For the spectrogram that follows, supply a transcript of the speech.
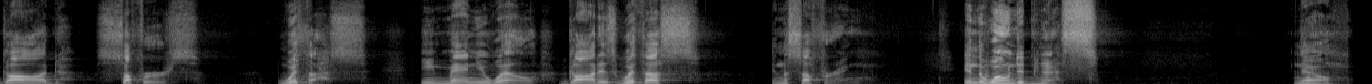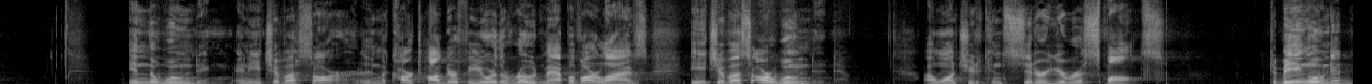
God suffers with us. Emmanuel, God is with us in the suffering, in the woundedness. Now, in the wounding, and each of us are, in the cartography or the roadmap of our lives, each of us are wounded. I want you to consider your response to being wounded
